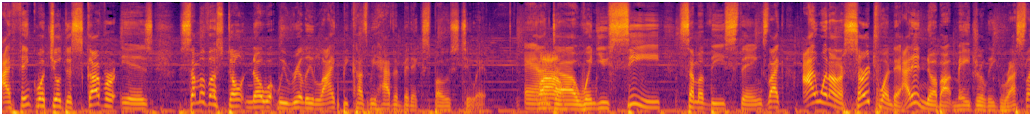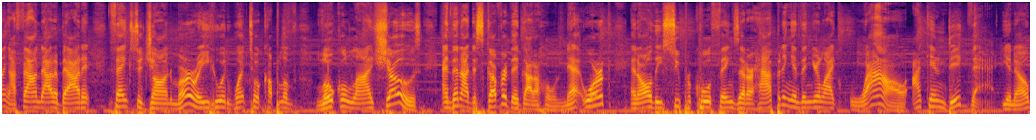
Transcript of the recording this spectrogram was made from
I think what you'll discover is some of us don't know what we really like because we haven't been exposed to it and wow. uh, when you see some of these things, like I went on a search one day. I didn't know about Major League Wrestling. I found out about it thanks to John Murray, who had went to a couple of local live shows. And then I discovered they've got a whole network and all these super cool things that are happening. And then you're like, wow, I can dig that, you know?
